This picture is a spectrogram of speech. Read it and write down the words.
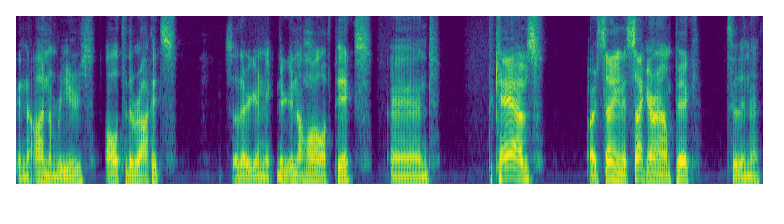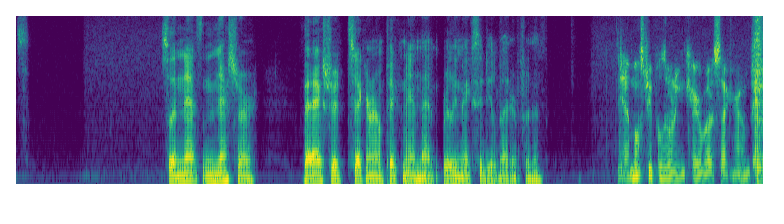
in the odd number of years, all to the Rockets. So they're getting they're getting a haul of picks. And the Cavs are sending a second round pick to the Nets. So the Nets, the Nets are that extra second round pick, man, that really makes the deal better for them. Yeah, most people don't even care about a second round pick.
